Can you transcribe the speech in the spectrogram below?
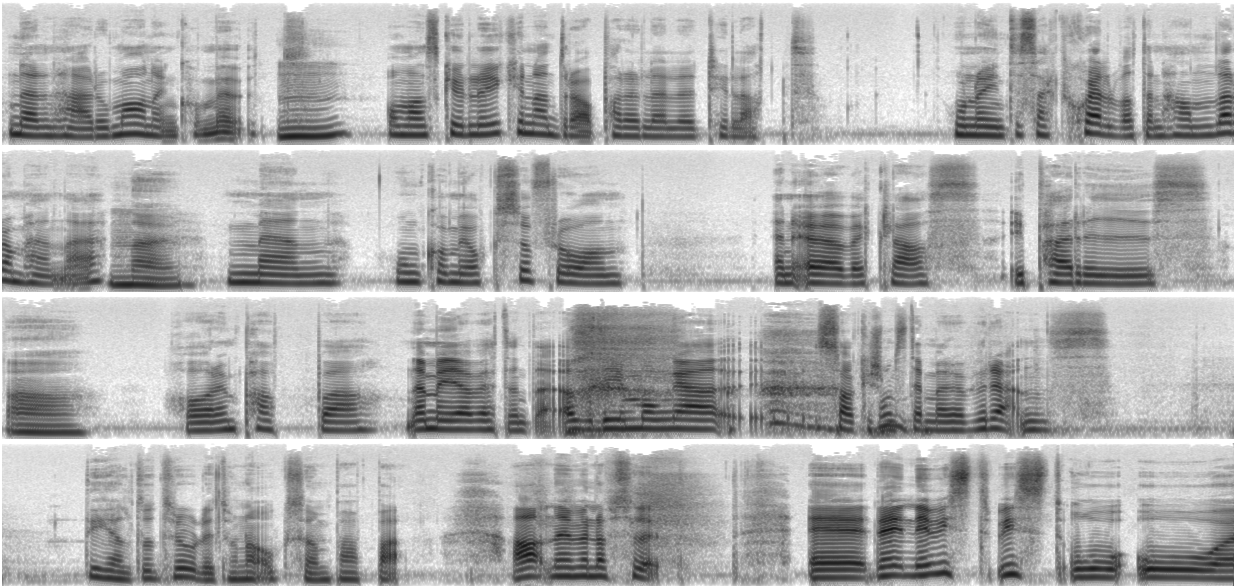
när den här romanen kom ut. Mm. Och man skulle ju kunna dra paralleller till att hon har inte sagt själv att den handlar om henne. Nej. Men hon kommer också från en överklass i Paris. Ja. Har en pappa. Nej men jag vet inte. Alltså det är många eh, saker som stämmer överens. Det är helt otroligt. Hon har också en pappa. Ja, nej men absolut. Eh, nej, nej visst, visst. Och, och,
